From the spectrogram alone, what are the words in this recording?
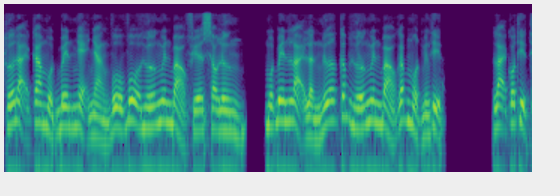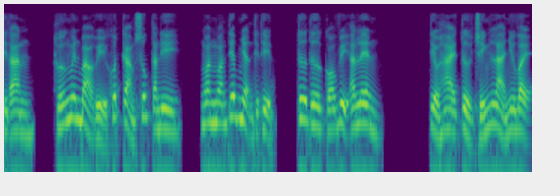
hứa đại ca một bên nhẹ nhàng vô vô hứa nguyên bảo phía sau lưng, một bên lại lần nữa cấp hứa nguyên bảo gấp một miếng thịt. Lại có thịt thịt ăn, hứa nguyên bảo hủy khuất cảm xúc tan đi, ngoan ngoan tiếp nhận thịt thịt, tư tư có vị ăn lên. Tiểu hài tử chính là như vậy.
